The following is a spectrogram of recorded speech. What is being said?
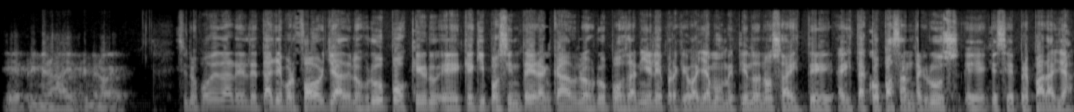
eh, primera A y primera B. Si nos puede dar el detalle, por favor, ya de los grupos, qué, eh, qué, equipos integran cada uno de los grupos, Daniele, para que vayamos metiéndonos a, este, a esta Copa Santa Cruz que se prepara ya.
